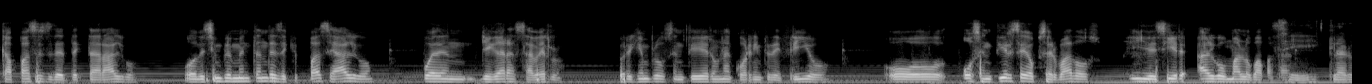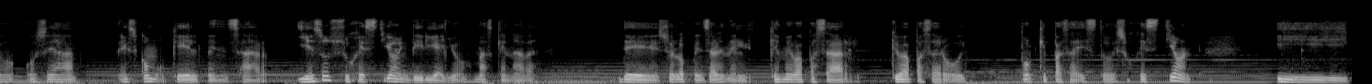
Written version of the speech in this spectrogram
capaces de detectar algo o de simplemente antes de que pase algo pueden llegar a saberlo. Por ejemplo, sentir una corriente de frío o, o sentirse observados y decir algo malo va a pasar. Sí, claro, o sea, es como que el pensar, y eso es sugestión, diría yo, más que nada, de solo pensar en el qué me va a pasar, qué va a pasar hoy, por qué pasa esto, es sugestión. Y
